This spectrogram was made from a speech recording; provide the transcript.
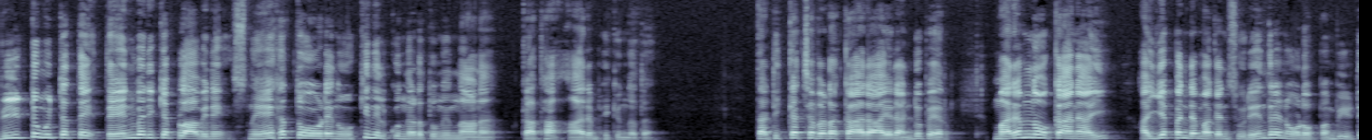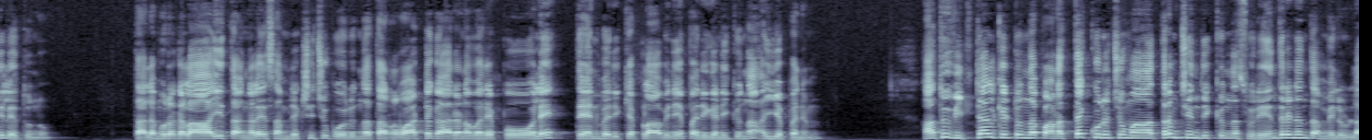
വീട്ടുമുറ്റത്തെ തേൻവരിക്കപ്ലാവിനെ സ്നേഹത്തോടെ നോക്കി നിൽക്കുന്നിടത്തു നിന്നാണ് കഥ ആരംഭിക്കുന്നത്. തടിക്കച്ചവടക്കാരായ രണ്ടുപേർ മരം നോക്കാനായി അയ്യപ്പന്റെ മകൻ സുരേന്ദ്രനോടൊപ്പം വീട്ടിലെത്തുന്നു. തലമുറകളായി തങ്ങളെ സംരക്ഷിച്ചു പോരുന്ന തറവാട്ടുകാരണവരെ പോലെ തേൻവരിക്കപ്ലാവിനെ പരിഗണിക്കുന്ന അയ്യപ്പനും അതു വിറ്റാൽ കിട്ടുന്ന പണത്തെക്കുറിച്ചു മാത്രം ചിന്തിക്കുന്ന സുരേന്ദ്രനും തമ്മിലുള്ള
